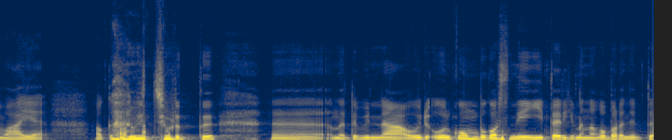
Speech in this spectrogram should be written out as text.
വായ ഒക്കെ വെച്ച് കൊടുത്ത് എന്നിട്ട് പിന്നെ ഒരു ഒരു കൊമ്പ് കുറച്ച് നീങ്ങിയിട്ടായിരിക്കണം എന്നൊക്കെ പറഞ്ഞിട്ട്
